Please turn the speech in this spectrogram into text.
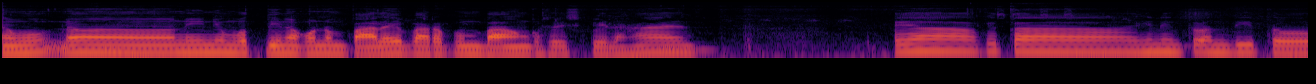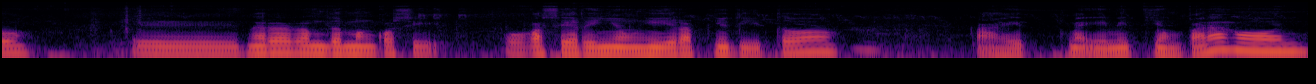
Namu- naninimot din ako ng palay para pambaon ko sa eskwelahan. Kaya kita hinintuan dito, eh, nararamdaman ko si o kasi rin yung hirap nyo dito. Kahit mainit yung panahon,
